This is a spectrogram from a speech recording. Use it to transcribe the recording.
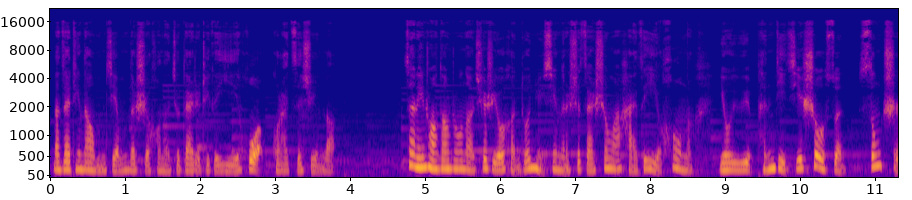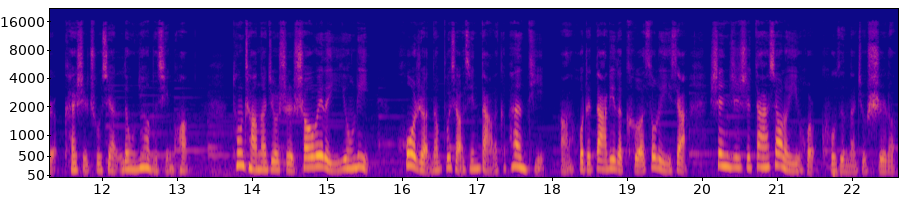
那在听到我们节目的时候呢，就带着这个疑惑过来咨询了。在临床当中呢，确实有很多女性呢是在生完孩子以后呢，由于盆底肌受损松弛，开始出现漏尿的情况。通常呢就是稍微的一用力，或者呢不小心打了个喷嚏啊，或者大力的咳嗽了一下，甚至是大笑了一会儿，裤子呢就湿了。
